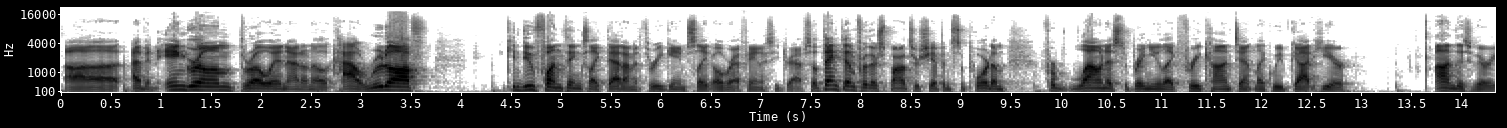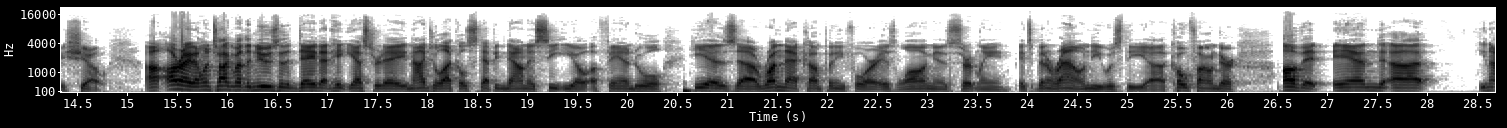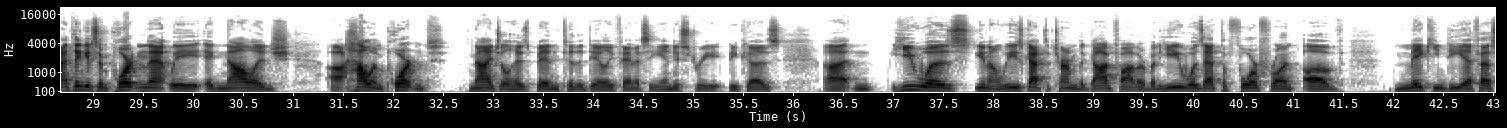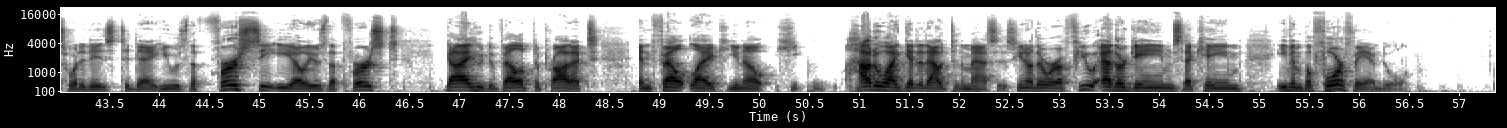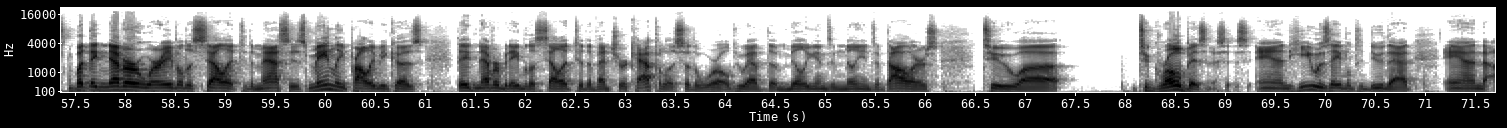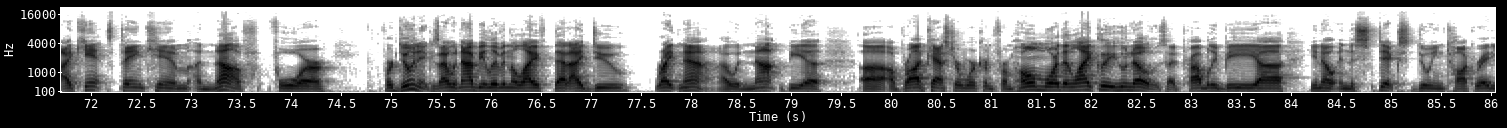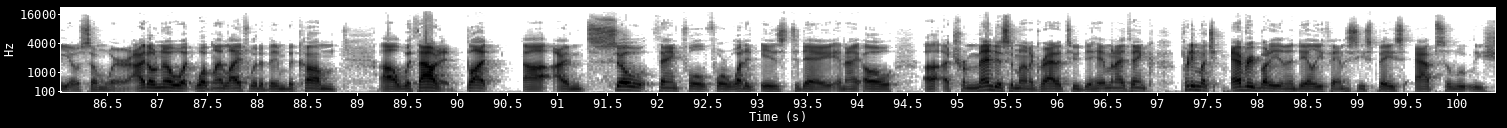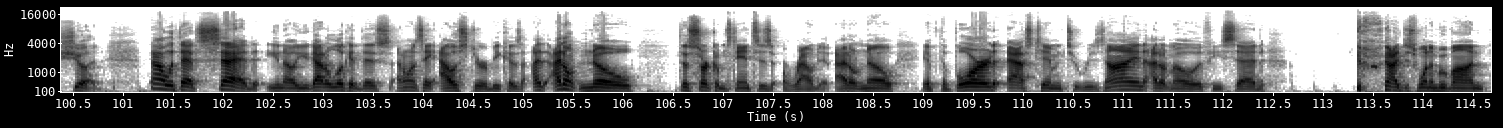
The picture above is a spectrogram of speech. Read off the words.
uh, Evan Engram, throw in I don't know Kyle Rudolph can do fun things like that on a three game slate over at Fantasy Draft. So thank them for their sponsorship and support them for allowing us to bring you like free content like we've got here on this very show. Uh, all right, I want to talk about the news of the day that hit yesterday. Nigel Eccles stepping down as CEO of FanDuel. He has uh, run that company for as long as certainly it's been around. He was the uh, co founder of it. And, uh, you know, I think it's important that we acknowledge uh, how important Nigel has been to the daily fantasy industry because uh, he was, you know, he's got the term the Godfather, but he was at the forefront of making DFS what it is today. He was the first CEO, he was the first guy who developed a product and felt like, you know, he, how do I get it out to the masses? You know, there were a few other games that came even before FanDuel but they never were able to sell it to the masses, mainly probably because they'd never been able to sell it to the venture capitalists of the world who have the millions and millions of dollars to uh, to grow businesses. And he was able to do that, and I can't thank him enough for for doing it because I would not be living the life that I do right now. I would not be a uh, a broadcaster working from home more than likely who knows? I'd probably be uh, you know in the sticks doing talk radio somewhere. I don't know what, what my life would have been become uh, without it. But uh, i'm so thankful for what it is today and i owe uh, a tremendous amount of gratitude to him and i think pretty much everybody in the daily fantasy space absolutely should. Now with that said you know you got to look at this i don't want to say ouster because I, I don't know the circumstances around it. I don't know if the board asked him to resign. I don't know if he said, I just want to move on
